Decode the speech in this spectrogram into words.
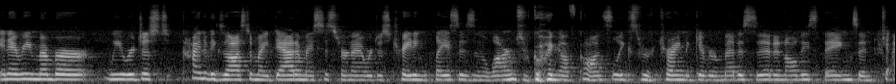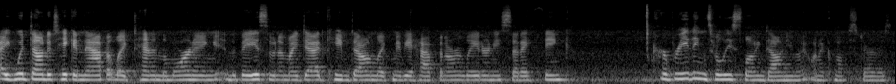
And I remember we were just kind of exhausted. My dad and my sister and I were just trading places, and alarms were going off constantly because we were trying to give her medicine and all these things. And I went down to take a nap at like 10 in the morning in the basement, and my dad came down like maybe a half an hour later, and he said, I think her breathing's really slowing down. You might want to come upstairs.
